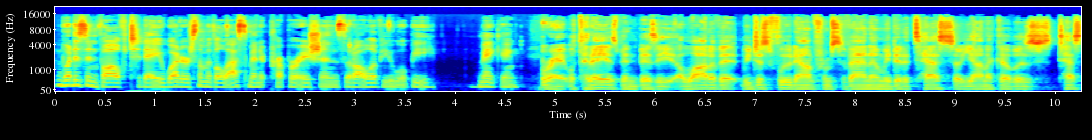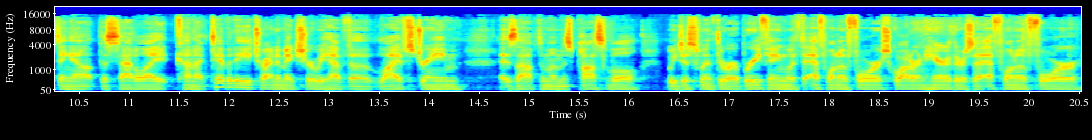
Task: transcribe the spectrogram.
What is involved today? What are some of the last minute preparations that all of you will be making? Right. Well, today has been busy. A lot of it, we just flew down from Savannah and we did a test. So Janneke was testing out the satellite connectivity, trying to make sure we have the live stream as optimum as possible. We just went through our briefing with the F 104 squadron here. There's a F 104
